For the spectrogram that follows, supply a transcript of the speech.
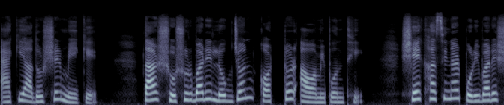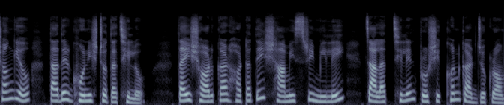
একই আদর্শের মেয়েকে। তার শ্বশুরবাড়ির লোকজন কট্টর আওয়ামীপন্থী। শেখ হাসিনার পরিবারের সঙ্গেও তাদের ঘনিষ্ঠতা ছিল। তাই সরকার হঠাৎই স্বামী স্ত্রী মিলেই চালাচ্ছিলেন প্রশিক্ষণ কার্যক্রম।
